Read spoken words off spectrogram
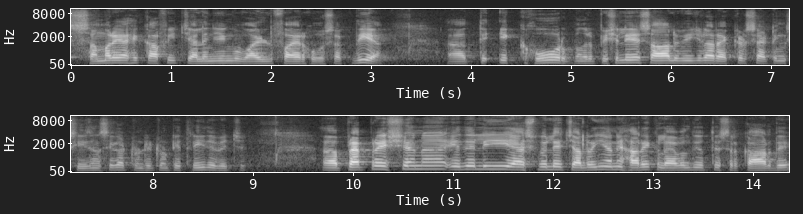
ਸਮਰ ਆ ਇਹ ਕਾਫੀ ਚੈਲੰਜਿੰਗ ਵਾਈਲਡ ਫਾਇਰ ਹੋ ਸਕਦੀ ਆ। ਅ, ਤੇ ਇੱਕ ਹੋਰ ਮਤਲਬ ਪਿਛਲੇ ਸਾਲ ਵੀ ਜਿਹੜਾ ਰੈਕਡ ਸੈਟਿੰਗ ਸੀਜ਼ਨ ਸੀਗਾ 2023 ਦੇ ਵਿੱਚ ਪ੍ਰੈਪਰੇਸ਼ਨ ਇਹਦੇ ਲਈ ਇਸ ਵੇਲੇ ਚੱਲ ਰਹੀਆਂ ਨੇ ਹਰ ਇੱਕ ਲੈਵਲ ਦੇ ਉੱਤੇ ਸਰਕਾਰ ਦੇ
